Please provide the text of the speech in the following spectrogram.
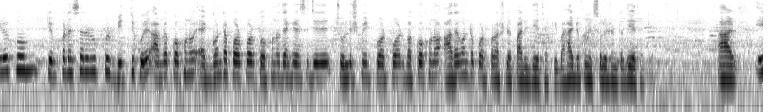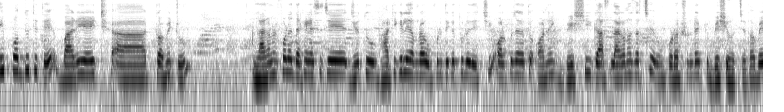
এরকম টেম্পারেচারের উপর ভিত্তি করে আমরা কখনো এক ঘণ্টা পর পর কখনো দেখা গেছে যে চল্লিশ মিনিট পর পর বা কখনো আধা ঘণ্টা পর পর আসলে পানি দিয়ে থাকি বা হাইড্রোফোনিক সলিউশনটা দিয়ে থাকি। আর এই পদ্ধতিতে বাড়ি টমেটো লাগানোর ফলে দেখা গেছে যে যেহেতু ভার্টিক্যালি আমরা উপরের দিকে তুলে দিচ্ছি, অল্প জায়গাতে অনেক বেশি গাছ লাগানো যাচ্ছে এবং প্রোডাকশনটা একটু বেশি হচ্ছে। তবে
